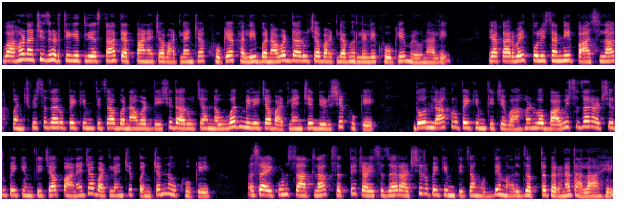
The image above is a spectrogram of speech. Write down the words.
वाहनाची झडती घेतली असता त्यात पाण्याच्या बाटल्यांच्या खोक्याखाली बनावट दारूच्या बाटल्या भरलेले खोके मिळून आले. या कारवाईत पोलिसांनी पाच लाख पंचवीस हजार रुपये किमतीचा बनावट देशी दारूच्या नव्वद मिलीच्या बाटल्यांचे दीडशे खोके दोन लाख रुपये किमतीचे वाहन व बावीस हजार आठशे रुपये किमतीच्या पाण्याच्या बाटल्यांचे पंच्याण्णव खोके असा एकूण सात लाख सत्तेचाळीस हजार आठशे रुपये किमतीचा मुद्देमाल जप्त करण्यात आला आहे.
